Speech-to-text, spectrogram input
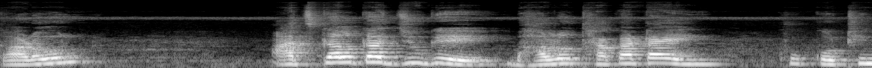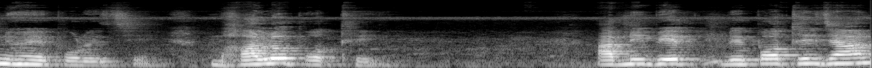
কারণ আজকালকার যুগে ভালো থাকাটাই খুব কঠিন হয়ে পড়েছে, ভালো পথে। আপনি বেপথে যান,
